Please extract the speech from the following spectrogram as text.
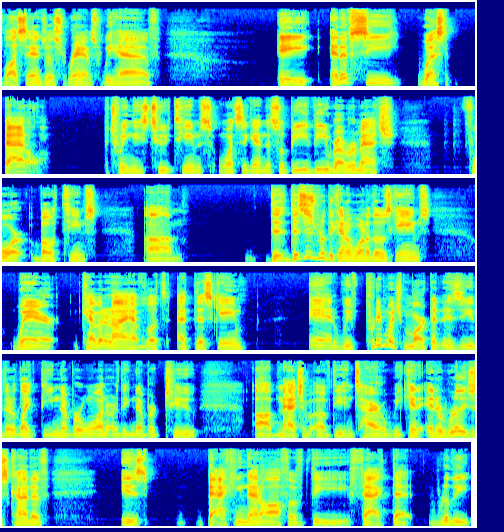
Los Angeles Rams. We have a NFC West battle between these two teams. Once again, this will be the rubber match for both teams. Um, th- this is really kind of one of those games where Kevin and I have looked at this game and we've pretty much marked it as either like the number one or the number two uh, matchup of the entire weekend. And it really just kind of is backing that off of the fact that really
